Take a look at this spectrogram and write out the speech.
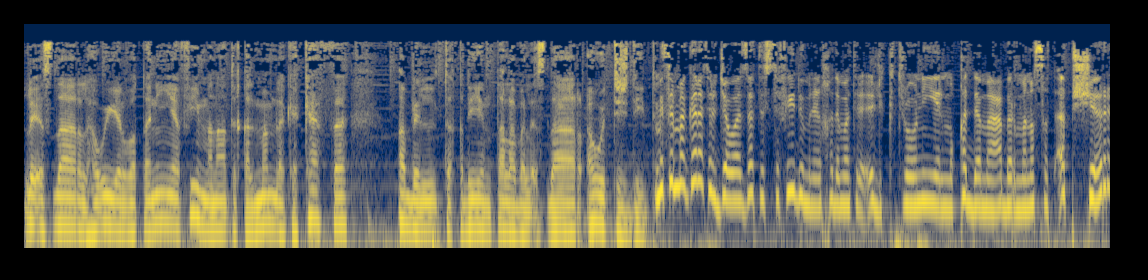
لإصدار الهوية الوطنية في مناطق المملكة كافة قبل تقديم طلب الإصدار أو التجديد. مثل ما قالت الجوازات تستفيدوا من الخدمات الإلكترونية المقدمة عبر منصة أبشر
